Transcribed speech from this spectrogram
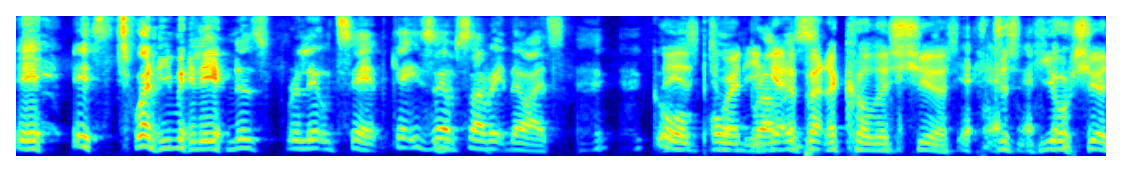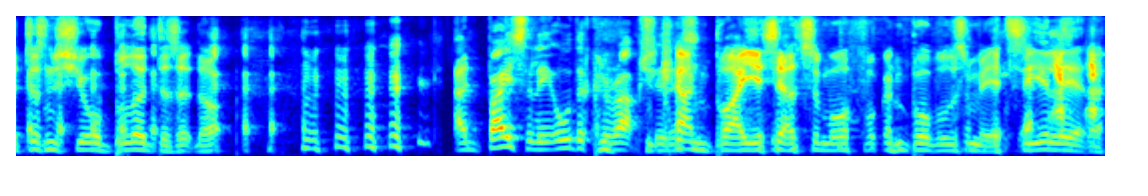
It's twenty million as for a little tip. Get yourself something nice. Go Here's on, Paul 20. Get a better coloured shirt. Does- your shirt doesn't show blood, does it not? And basically, all the corruption is, Can buy yourself some more fucking bubbles, mate. See you later.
